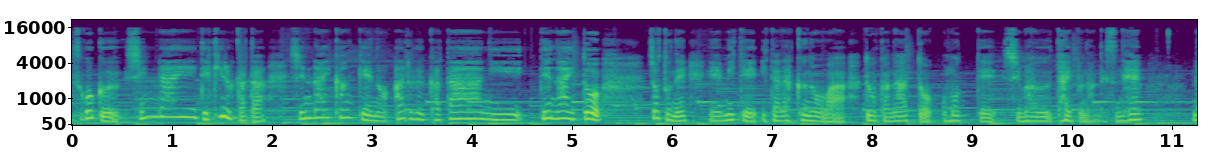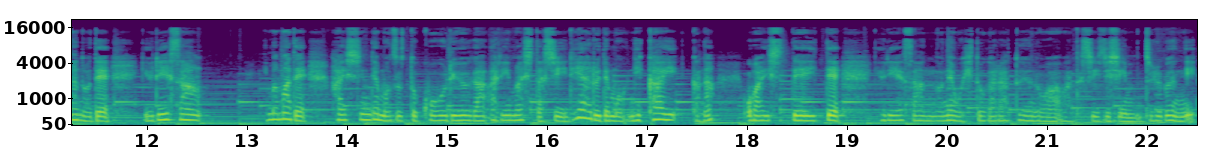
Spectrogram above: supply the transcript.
すごく信頼できる方信頼関係のある方にでないとちょっとね、えー、見ていただくのはどうかなと思ってしまうタイプなんですね。なのでゆりえさん今まで配信でもずっと交流がありましたしリアルでも2回かなお会いしていてゆりえさんのねお人柄というのは私自身十分に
